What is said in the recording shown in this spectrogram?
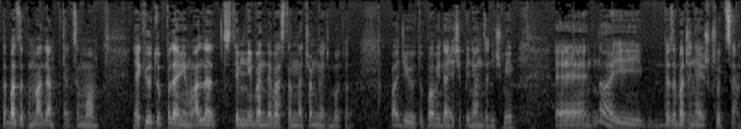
To bardzo pomaga, tak samo jak YouTube Premium, ale z tym nie będę Was tam naciągać, bo to bardziej YouTube'owi dajecie pieniądze niż mi. E, no i do zobaczenia już wkrótce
